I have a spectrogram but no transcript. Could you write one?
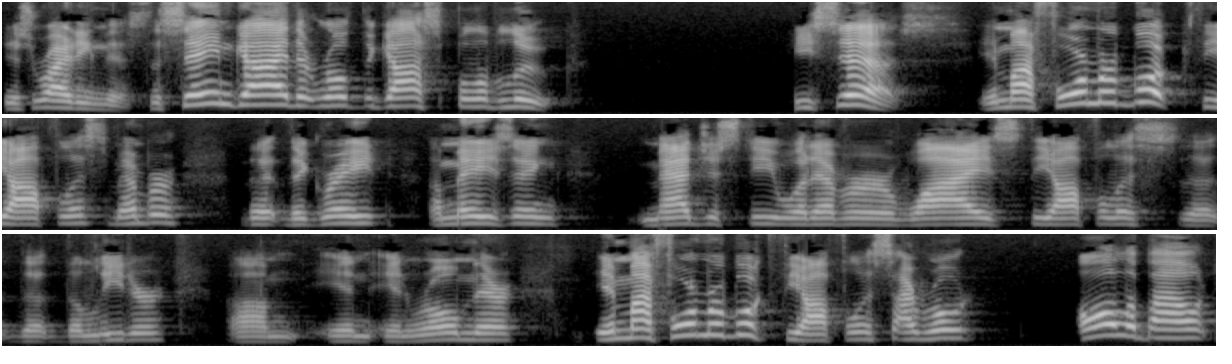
is writing this. The same guy that wrote the Gospel of Luke. He says, In my former book, Theophilus, remember the, the great, amazing, majesty, whatever, wise Theophilus, the, the, the leader um, in, in Rome there. In my former book, Theophilus, I wrote all about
